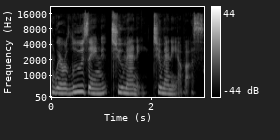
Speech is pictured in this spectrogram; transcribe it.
we're losing too many, too many of us.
